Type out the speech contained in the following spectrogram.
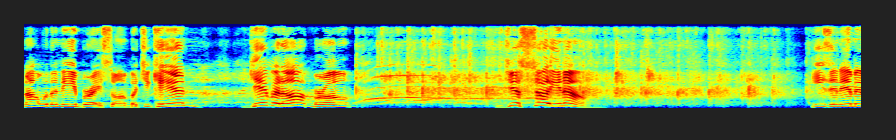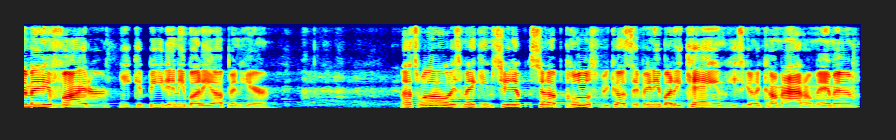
not with a knee brace on, but you can. Give it up, bro. Just so you know. He's an MMA fighter. He could beat anybody up in here. That's why I always make him sit up, sit up close because if anybody came, he's going to come at him. Amen.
